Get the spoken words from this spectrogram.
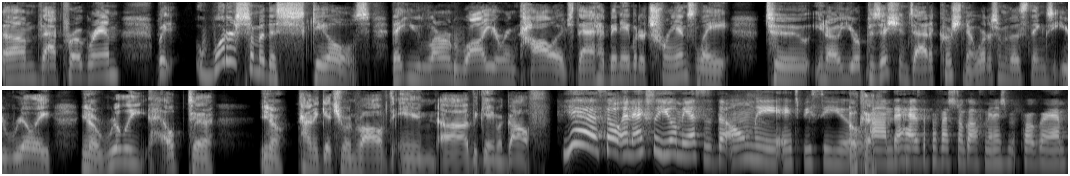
um, that program. But what are some of the skills that you learned while you're in college that have been able to translate to you know your positions at Acushnet? What are some of those things that you really you know really help to you know kind of get you involved in uh, the game of golf? Yeah, so and actually UMES is the only HBCU okay. um, that has the professional golf management program.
